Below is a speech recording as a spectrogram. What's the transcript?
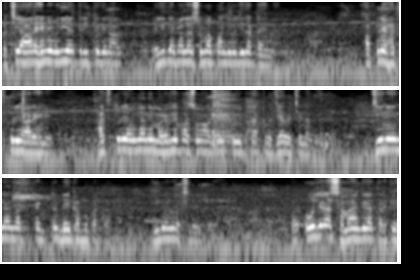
ਬੱਚੇ ਆ ਰਹੇ ਨੇ ਵਧੀਆ ਤਰੀਕੇ ਦੇ ਨਾਲ। ਪਹਿਲੀ ਤਾਂ ਗੱਲ ਹੈ ਸਵੇਰ 5 ਵਜੇ ਦਾ ਟਾਈਮ ਹੈ। ਆਪਣੇ ਹੱਥ ਤੁਰੇ ਆ ਰਹੇ ਨੇ। ਹੱਥ ਤੁਰੇ ਆਉਂਦਿਆਂ ਨੇ ਮਗਰਲੇ ਪਾਸੋਂ ਆ ਕੇ ਕੋਈ ਟਰੱਕ ਵੱਜਿਆ ਵਿੱਚ ਇਹਨਾਂ ਦੇ। ਜਿਹਨੇ ਇਹਨਾਂ ਦਾ ਟਰੈਕਟਰ ਬੇਕਾਬੂ ਕਰਤਾ, ਜਿਹਦੇ ਨੂੰ ਐਕਸੀਡੈਂਟ ਹੋਇਆ। ਔਰ ਉਹ ਜਿਹੜਾ ਸਮਾਂ ਹੈ, ਜਿਹੜਾ ਤੜਕੇ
